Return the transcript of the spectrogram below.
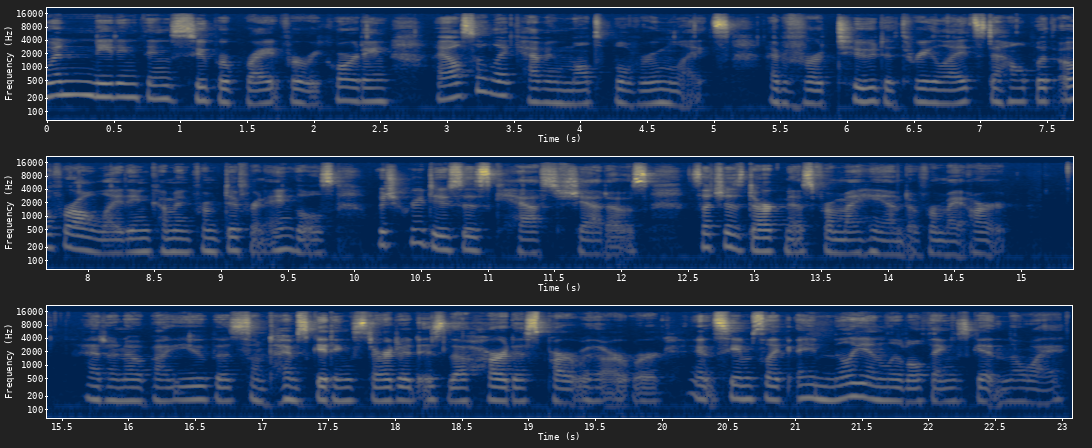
When needing things super bright for recording, I also like having multiple room lights. I prefer two to three lights to help with overall lighting coming from different angles, which reduces cast shadows, such as darkness from my hand over my art. I don't know about you, but sometimes getting started is the hardest part with artwork. It seems like a million little things get in the way.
